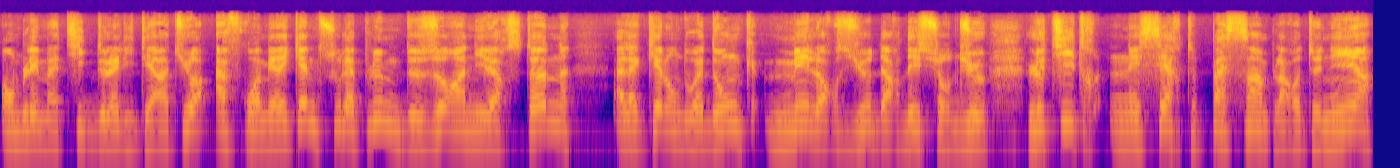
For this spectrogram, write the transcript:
emblématique de la littérature afro-américaine sous la plume de Zora Neale Hurston, à laquelle on doit donc Mais leurs yeux darder sur Dieu. Le titre n'est certes pas simple à retenir,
